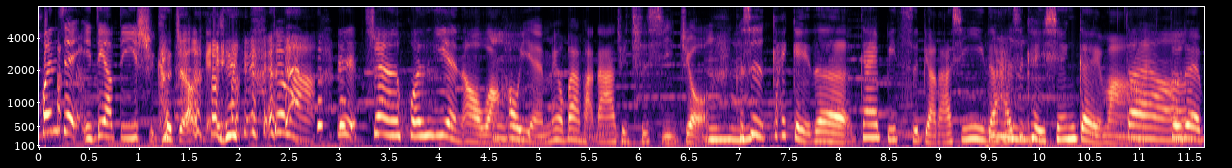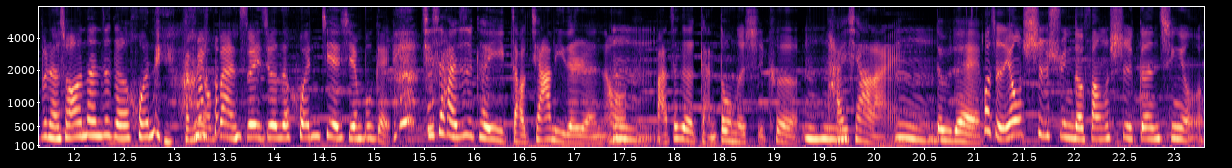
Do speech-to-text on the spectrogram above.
婚戒一定要第一时刻就要给。对嘛？日虽然婚宴哦往后延，没有办法大家去吃喜酒，嗯可是该给的、该彼此表达心意的，嗯还是可以先给嘛。对啊对不对？不能说哦，那这个婚礼还没有办，所以就是婚戒先不给。其实还是可以找家里的人然后，把这个感动的时刻拍下来，嗯对不对？或者用视讯的方式跟亲友、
